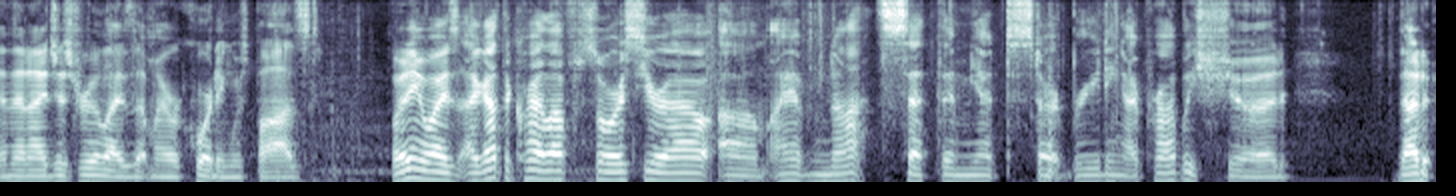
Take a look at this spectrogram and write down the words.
And then I just realized that my recording was paused. But anyways, I got the Cryolophosaurus here out. Um, I have not set them yet to start breeding. I probably should. That...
